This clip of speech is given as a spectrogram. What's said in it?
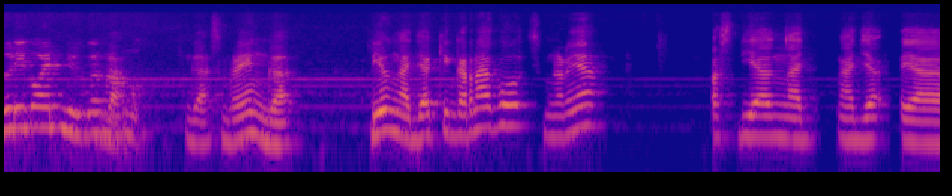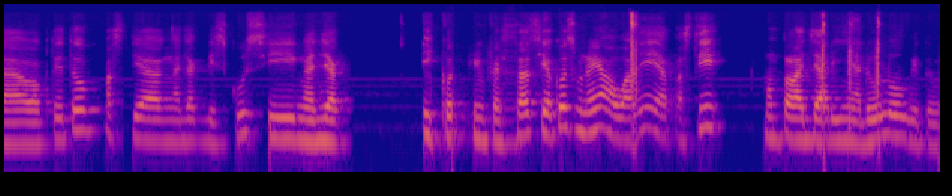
beli koin juga enggak, kamu? Enggak, sebenarnya enggak. Dia ngajakin karena aku sebenarnya pas dia ngajak ya waktu itu pas dia ngajak diskusi ngajak ikut investasi aku sebenarnya awalnya ya pasti mempelajarinya dulu gitu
